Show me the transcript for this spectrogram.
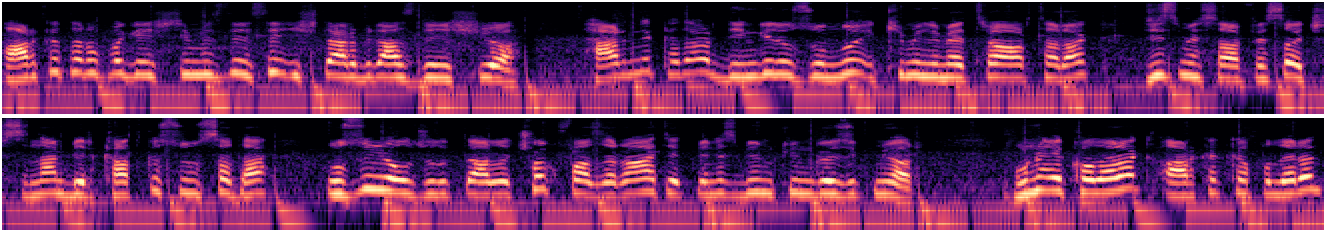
Arka tarafa geçtiğimizde ise işler biraz değişiyor. Her ne kadar dingil uzunluğu 2 mm artarak diz mesafesi açısından bir katkı sunsa da uzun yolculuklarda çok fazla rahat etmeniz mümkün gözükmüyor. Buna ek olarak arka kapıların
